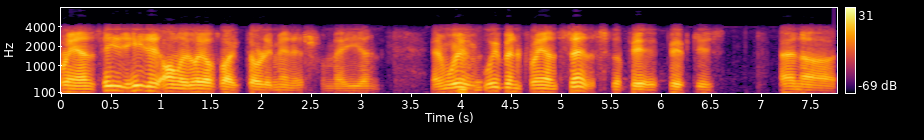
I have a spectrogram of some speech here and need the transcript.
friends. He he only lives like thirty minutes from me, and and we Mhm. we've been friends since the fifties. And uh,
